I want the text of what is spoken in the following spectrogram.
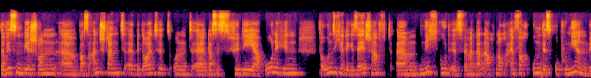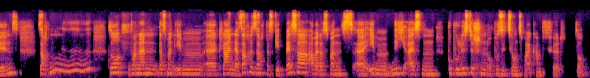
Da wissen wir schon, äh, was Anstand äh, bedeutet und äh, dass es für die ja ohnehin verunsicherte Gesellschaft ähm, nicht gut ist, wenn man dann auch noch einfach um des Opponieren Willens sagt, so, sondern dass man eben äh, klar in der Sache sagt, das geht besser, aber dass man es äh, eben nicht als einen populistischen Oppositionswahlkampf führt. So.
